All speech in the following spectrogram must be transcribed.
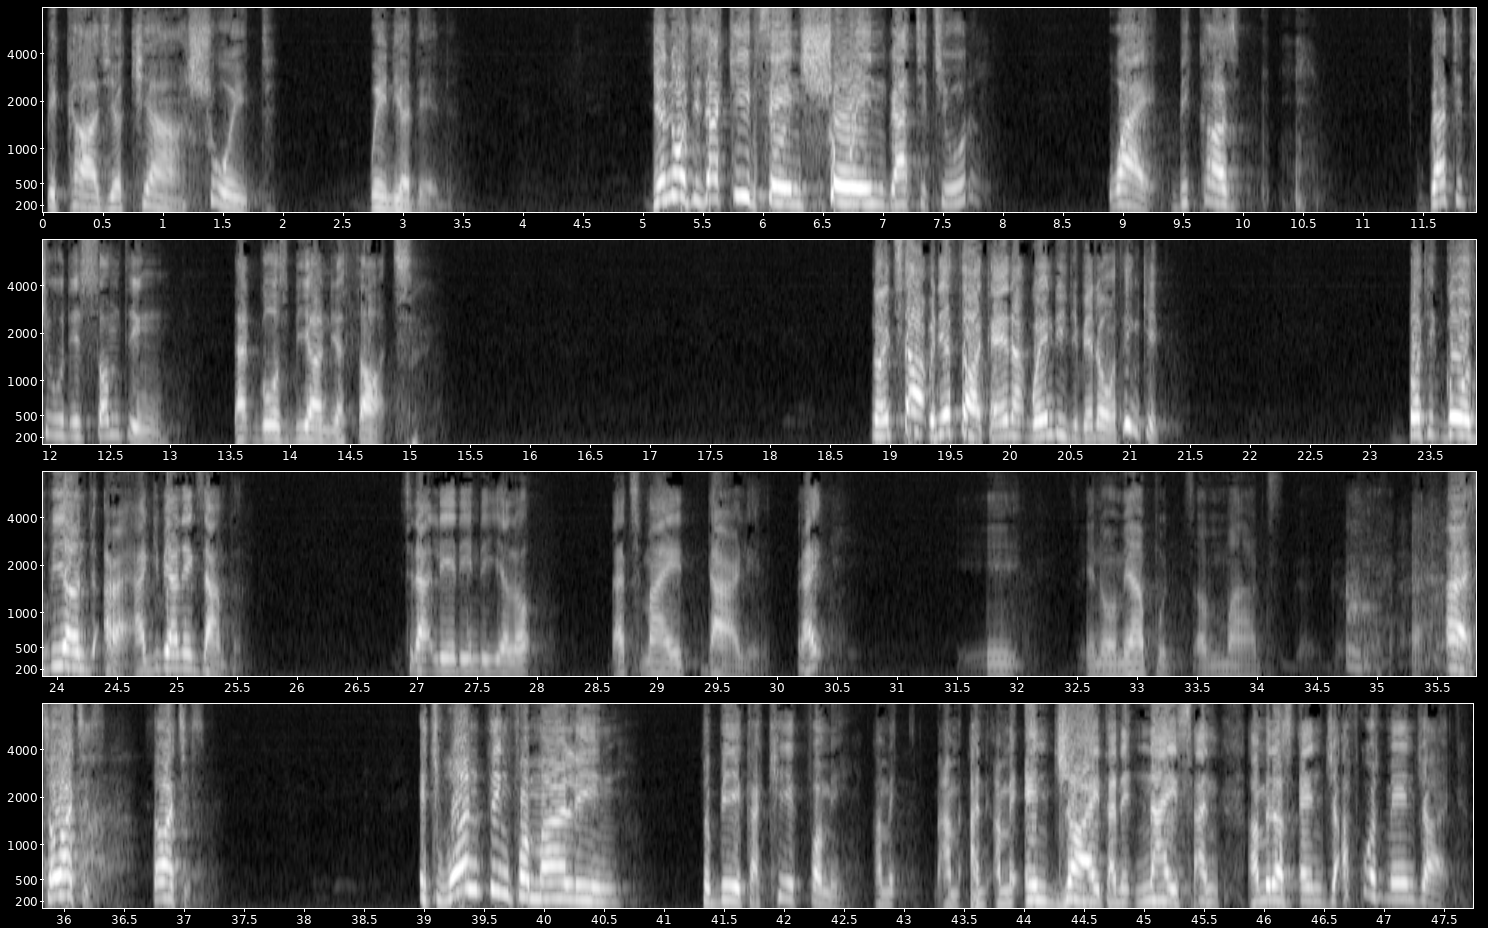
Because you can't show it when you're dead. You notice I keep saying showing gratitude. Why? Because gratitude is something that goes beyond your thoughts. No, it starts with your thought because you're not going to it if you don't think it. But it goes beyond. All right, I'll give you an example. That lady in the yellow? That's my darling, right? You know, me, I put some marks. All right, so watch this. So watch this. It's one thing for Marlene to bake a cake for me. I mean, I'm, I'm, I'm enjoy it and it's nice and I mean just enjoy. Of course, me enjoy it.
